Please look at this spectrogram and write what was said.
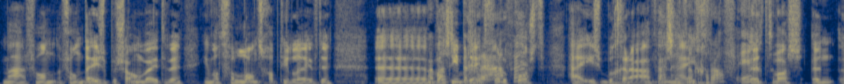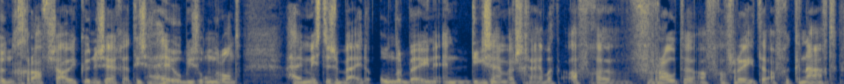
Maar van, van deze persoon weten we in wat voor landschap hij leefde. Eh, wat hij deed voor de kost. Hij is begraven. Was en het hij, een graf, echt? Het was een, een graf, zou je kunnen zeggen. Het is heel bijzonder, want hij miste zijn beide onderbenen. En die zijn waarschijnlijk afgevroten, afgevreten, afgeknaagd...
